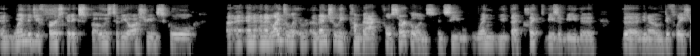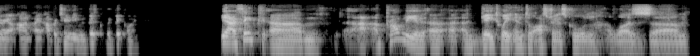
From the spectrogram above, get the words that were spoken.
and when did you first get exposed to the Austrian school? Uh, and and I'd like to eventually come back full circle and, and see when you, that clicked vis-a-vis the the you know deflationary opportunity with with Bitcoin. Yeah, I think um, uh, probably a, a, gateway into Austrian school was um,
